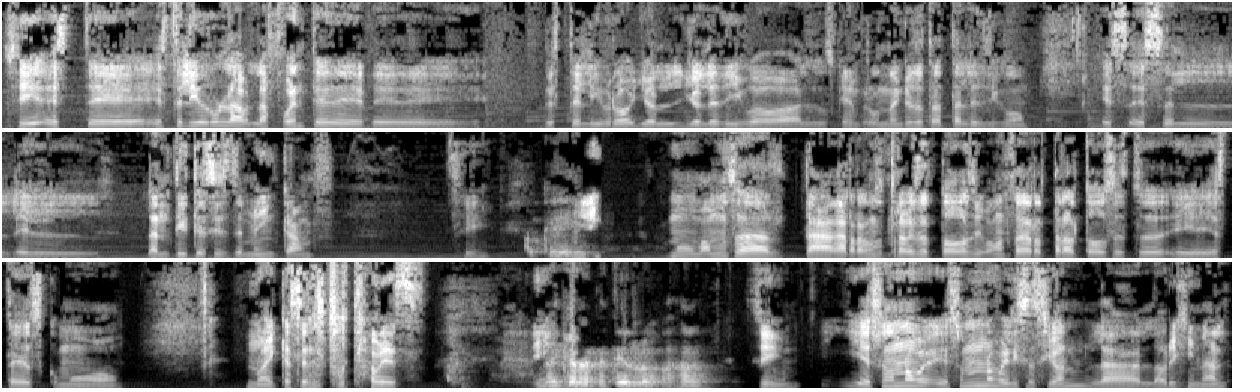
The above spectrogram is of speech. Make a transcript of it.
Sí, este, este libro, la, la fuente de, de, de este libro, yo, yo le digo a los que me preguntan qué se trata, les digo, es, es el, el, la antítesis de Mein Kampf. ¿Sí? Ok. Como vamos a, a agarrarnos otra vez a todos y vamos a derrotar a todos, esto, y este es como, no hay que hacer esto otra vez. Hay que repetirlo, ajá. Sí, y es una, es una novelización, la, la original,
